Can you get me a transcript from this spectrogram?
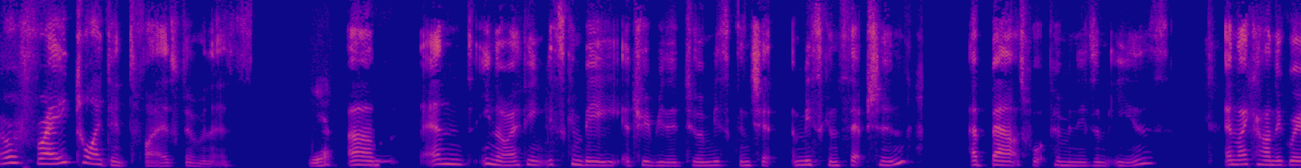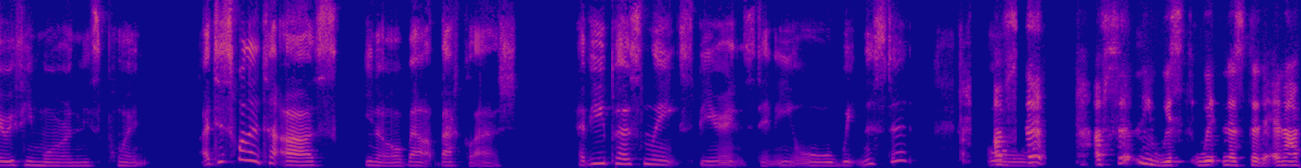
are afraid to identify as feminists. Yeah. Um, and you know, I think this can be attributed to a, misconce- a misconception about what feminism is. And I can't agree with you more on this point. I just wanted to ask, you know, about backlash. Have you personally experienced any or witnessed it? I've, cer- I've certainly witnessed it and I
